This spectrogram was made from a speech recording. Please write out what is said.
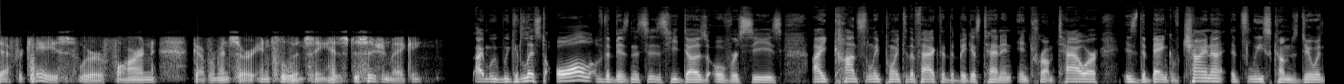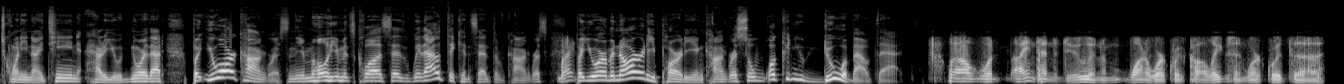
after case where foreign governments are influencing his decision making. I mean, we could list all of the businesses he does overseas. I constantly point to the fact that the biggest tenant in Trump Tower is the Bank of China. Its lease comes due in 2019. How do you ignore that? But you are Congress, and the Emoluments Clause says without the consent of Congress. Right. But you are a minority party in Congress. So what can you do about that? Well, what I intend to do, and want to work with colleagues and work with the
